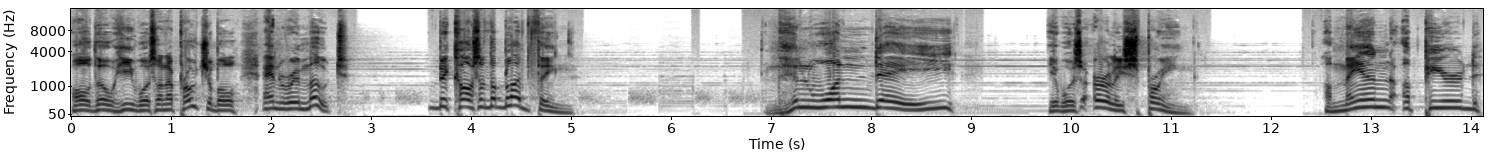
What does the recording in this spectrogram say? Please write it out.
although he was unapproachable and remote because of the blood thing. Then one day, it was early spring, a man appeared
